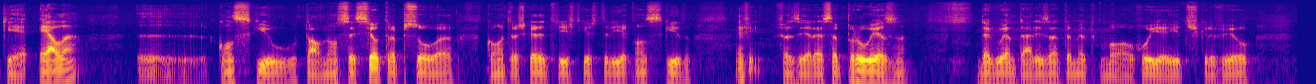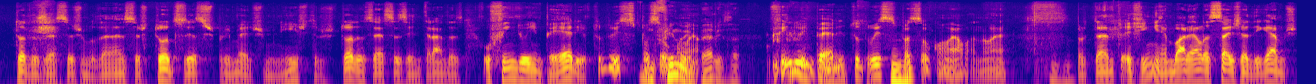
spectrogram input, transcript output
que é ela eh, conseguiu tal. Não sei se outra pessoa com outras características teria conseguido, enfim, fazer essa proeza de aguentar exatamente como o Rui aí descreveu, todas essas mudanças, todos esses primeiros ministros, todas essas entradas, o fim do Império, tudo isso se passou o fim com do ela. Império, exato. O fim do Império, tudo isso se passou com ela, não é? Portanto, enfim, embora ela seja, digamos,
